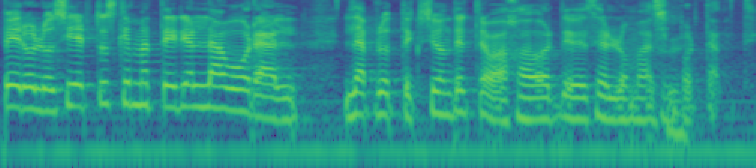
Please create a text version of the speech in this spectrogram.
Pero lo cierto es que en materia laboral, la protección del trabajador debe ser lo más importante.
